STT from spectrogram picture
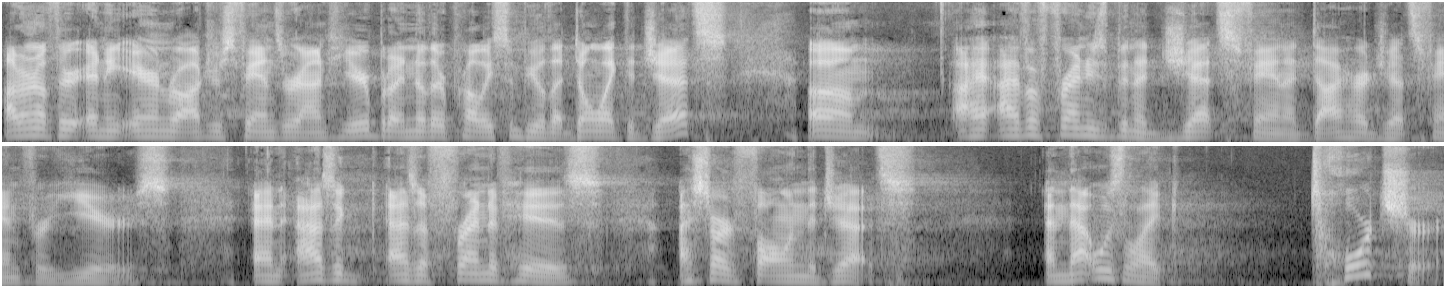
I don't know if there are any Aaron Rodgers fans around here, but I know there are probably some people that don't like the Jets. Um, I, I, have a friend who's been a Jets fan, a diehard Jets fan for years. And as a, as a friend of his, I started following the Jets. And that was like torture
